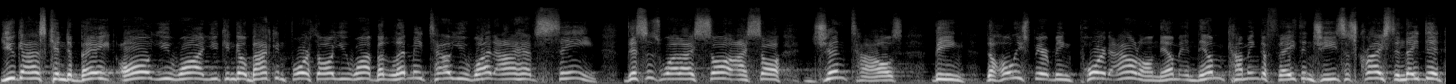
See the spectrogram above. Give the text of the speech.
you guys can debate all you want. You can go back and forth all you want. But let me tell you what I have seen. This is what I saw. I saw Gentiles being, the Holy Spirit being poured out on them and them coming to faith in Jesus Christ. And they did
